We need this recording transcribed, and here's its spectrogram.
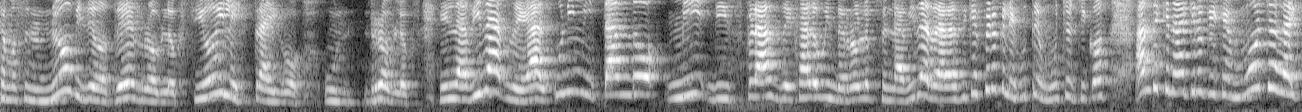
estamos en un nuevo video de Roblox y hoy les traigo un Roblox en la vida real, un imitando mi disfraz de Halloween de Roblox en la vida real, así que espero que les guste mucho chicos. Antes que nada quiero que dejen muchos likes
